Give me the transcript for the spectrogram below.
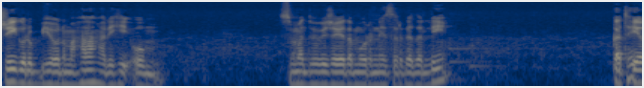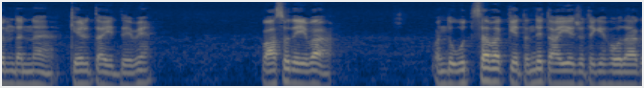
ಶ್ರೀ ಗುರುಭ್ಯೋ ನಮಃ. ಹರಿಹಿ ಓಂ. ಸುಮಧ್ವ ವಿಜಯದ ಮೂರನೇ ಸರ್ಗದಲ್ಲಿ ಕಥೆಯೊಂದನ್ನು ಕೇಳ್ತಾ ಇದ್ದೇವೆ. ವಾಸುದೇವ ಒಂದು ಉತ್ಸವಕ್ಕೆ ತಂದೆ ತಾಯಿಯ ಜೊತೆಗೆ ಹೋದಾಗ,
